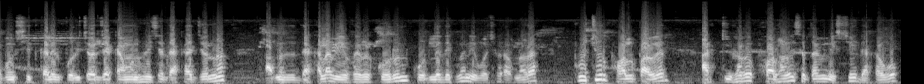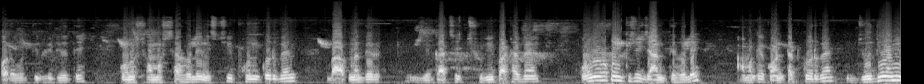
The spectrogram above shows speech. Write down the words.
এবং শীতকালের পরিচর্যা কেমন হয়েছে দেখার জন্য, আপনাদের দেখালাম, এভাবে করুন, করলে দেখবেন এবছর আপনারা প্রচুর ফল পাবেন। আর কীভাবে ফল হবে সেটা আমি নিশ্চয়ই দেখাবো পরবর্তী ভিডিওতে। কোনো সমস্যা হলে নিশ্চয়ই ফোন করবেন বা আপনাদের যে গাছের ছবি পাঠাবেন, কোনো রকম কিছু জানতে হলে আমাকে কন্ট্যাক্ট করবেন। যদি আমি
